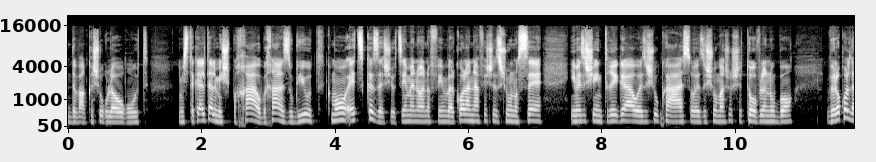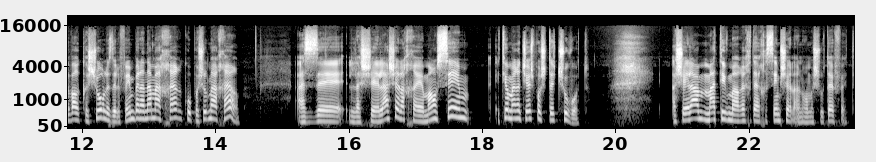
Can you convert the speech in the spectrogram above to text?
דבר קשור להורות. אני מסתכלת על משפחה או בכלל על זוגיות, כמו עץ כזה שיוצאים ממנו ענפים ועל כל ענף יש איזשהו נושא עם איזושהי אינטריגה או איזשהו כעס או איזשהו משהו שטוב לנו בו. ולא כל דבר קשור לזה, לפעמים בן אדם מאחר כי הוא פשוט מאחר. אז uh, לשאלה שלך uh, מה עושים, הייתי אומרת שיש פה שתי תשובות. השאלה מה טיב מערכת היחסים שלנו המשותפת.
